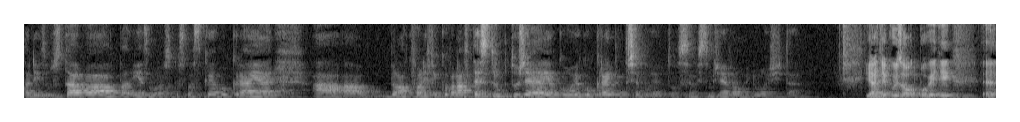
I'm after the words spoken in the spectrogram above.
tady zůstává, je z Moravskoslezského kraje a byla kvalifikovaná v té struktuře, jakou, jakou kraj potřebuje. To si myslím, že je velmi důležité. Já děkuji za odpovědi. Eh,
